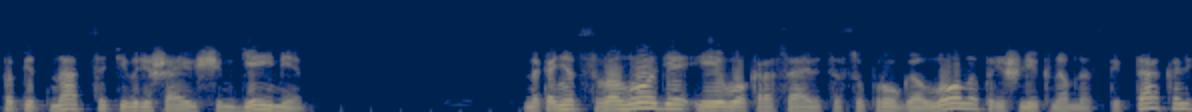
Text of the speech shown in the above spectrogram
по пятнадцати в решающем гейме. Наконец Володя и его красавица-супруга Лола пришли к нам на спектакль,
